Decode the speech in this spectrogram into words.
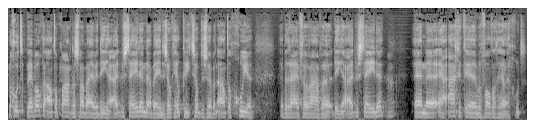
Maar goed, we hebben ook een aantal partners waarbij we dingen uitbesteden. En daar ben je dus ook heel kritisch op. Dus we hebben een aantal goede bedrijven waar we dingen uitbesteden. Ja. En uh, ja, eigenlijk uh, bevalt dat heel erg goed.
